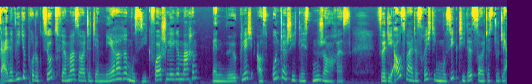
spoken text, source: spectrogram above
Deine Videoproduktionsfirma sollte dir mehrere Musikvorschläge machen, wenn möglich aus unterschiedlichsten Genres. Für die Auswahl des richtigen Musiktitels solltest du dir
